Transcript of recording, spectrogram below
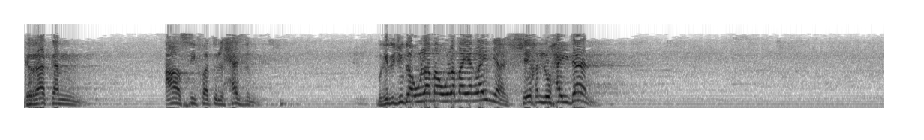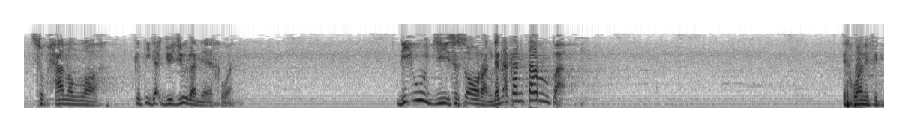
gerakan Asifatul Hazm. Begitu juga ulama-ulama yang lainnya, Syekh Luhaidan. Subhanallah, ketidakjujuran ya ikhwan. Diuji seseorang dan akan tampak. Ikhwani fid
